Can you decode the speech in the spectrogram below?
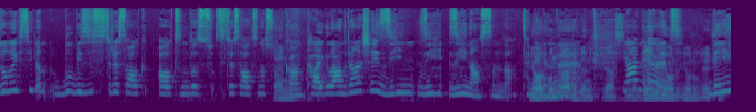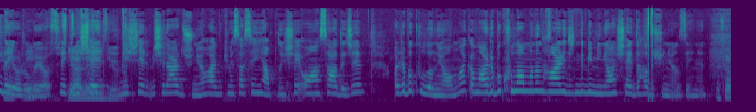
dolayısıyla bu bizi stres altında stres altına sokan, yani, kaygılandıran şey zihin, zihin zihin aslında temelinde. Yorgunluğa da dönüştürüyor aslında. Yani Beyin evet. Yor, yoruluyor çünkü Beyin de yoruluyor. Sürekli bir şey gidiyor. bir şey bir şeyler düşünüyor. Halbuki mesela senin yaptığın şey o an sadece araba kullanıyor olmak ama araba kullanmanın haricinde bir milyon şey daha düşünüyor zihnin. Mesela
